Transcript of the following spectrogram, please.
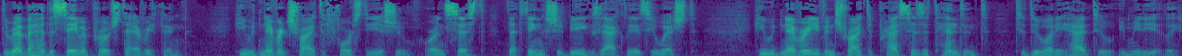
The Rebbe had the same approach to everything. He would never try to force the issue or insist that things should be exactly as he wished. He would never even try to press his attendant to do what he had to immediately.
